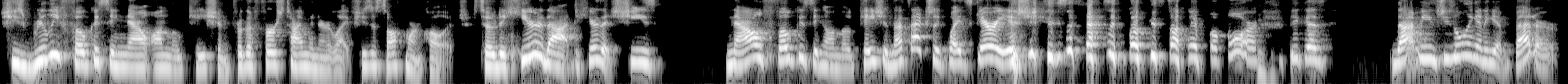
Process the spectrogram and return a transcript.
she's really focusing now on location for the first time in her life. She's a sophomore in college. So to hear that, to hear that she's now focusing on location, that's actually quite scary if she hasn't focused on it before, because that means she's only going to get better,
